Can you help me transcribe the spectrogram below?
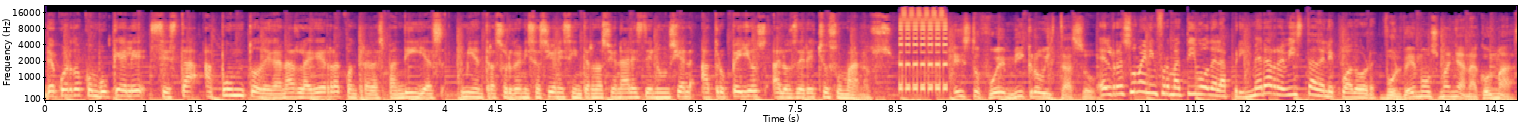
De acuerdo con Bukele, se está a punto de ganar la guerra contra las pandillas, mientras organizaciones internacionales denuncian atropellos a los derechos humanos. Esto fue Microvistazo. El resumen informativo de la primera revista del Ecuador. Volvemos mañana con más.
